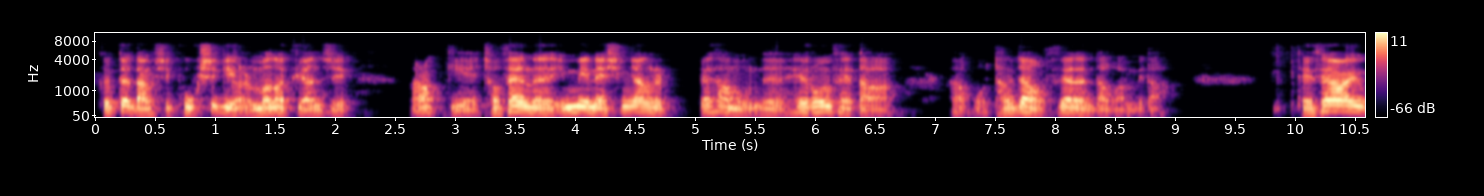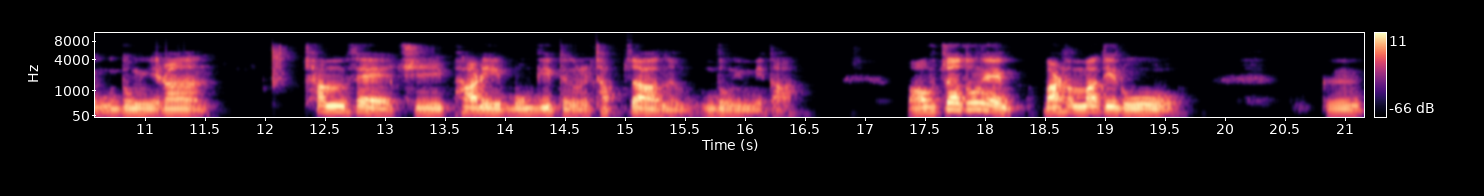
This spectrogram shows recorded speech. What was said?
그때 당시 곡식이 얼마나 귀한지 알았기에 저 새는 인민의 식량을 뺏어먹는 해로운 새다 라고 당장 없애야 된다고 합니다. 대세화의 운동이란 참새, 쥐, 파리, 모기 등을 잡자하는 운동입니다. 마오쩌둥의 말 한마디로 그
